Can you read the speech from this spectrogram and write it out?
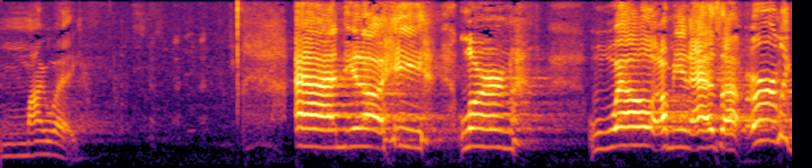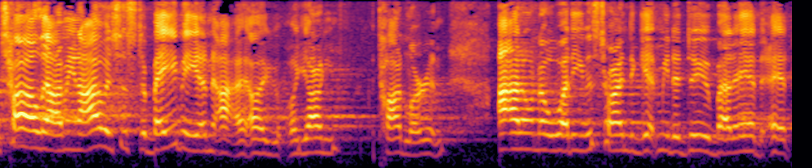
my way. And, you know, he learned well, I mean, as an early child, I mean, I was just a baby and I, a, a young toddler, and I don't know what he was trying to get me to do, but it, it,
